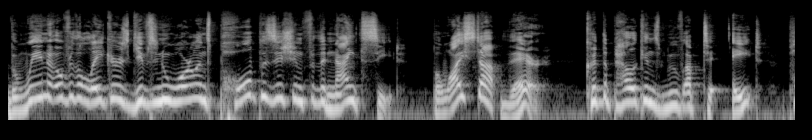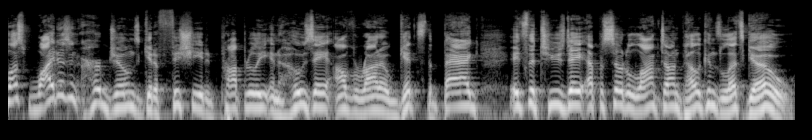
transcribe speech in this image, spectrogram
The win over the Lakers gives New Orleans pole position for the ninth seed. But why stop there? Could the Pelicans move up to eight? Plus, why doesn't Herb Jones get officiated properly and Jose Alvarado gets the bag? It's the Tuesday episode of Locked On Pelicans. Let's go.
